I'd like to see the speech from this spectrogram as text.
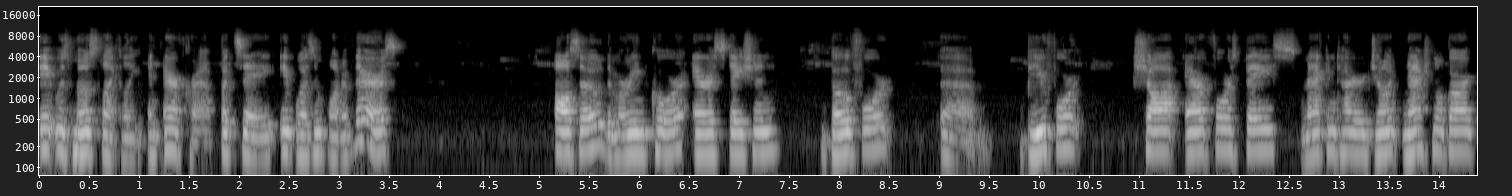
it was most likely an aircraft, but say it wasn't one of theirs. Also, the Marine Corps Air Station Beaufort, um, Beaufort, Shaw Air Force Base, McEntire Joint National Guard,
